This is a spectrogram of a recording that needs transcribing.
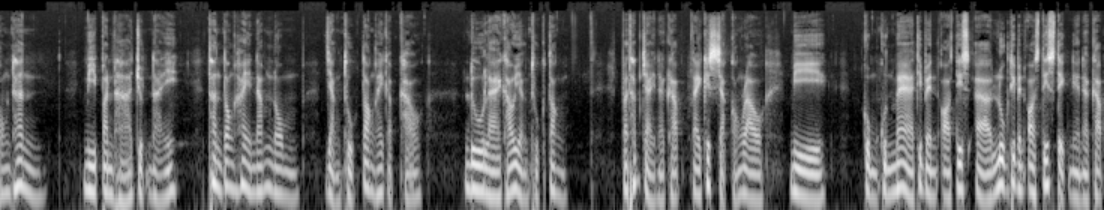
ของท่านมีปัญหาจุดไหน ท่านต้องให้น้ำนมอย่างถูกต้องให้กับเขา ดูแลเขาอย่างถูกต้อง ประทับใจนะครับ ในคริสตจักรของเรามีกลุ่มคุณแม่ที่เป็นออทิสลูกที่เป็นออทิสติกเนี่ยนะครับ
